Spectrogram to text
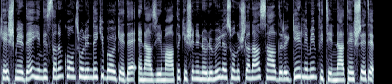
Keşmir'de Hindistan'ın kontrolündeki bölgede en az 26 kişinin ölümüyle sonuçlanan saldırı gerilimin fitilini ateşledi.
